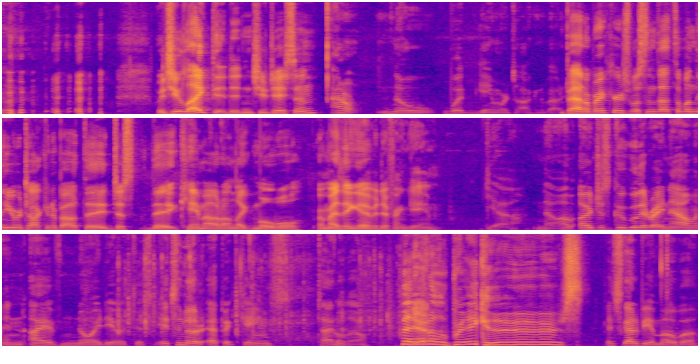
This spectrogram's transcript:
but you liked it, didn't you, Jason? I don't know what game we're talking about. Battle Breakers wasn't that the one that you were talking about that just that came out on like mobile? Or am I thinking of a different game? Yeah, no, I, I just googled it right now, and I have no idea what this. It's another Epic Games title though. Battle Breakers. It's got to be a MOBA.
